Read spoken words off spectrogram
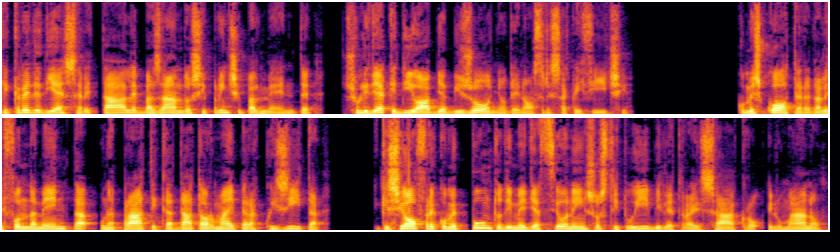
che crede di essere tale basandosi principalmente sull'idea che Dio abbia bisogno dei nostri sacrifici. Come scuotere dalle fondamenta una pratica data ormai per acquisita e che si offre come punto di mediazione insostituibile tra il sacro e l'umano?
